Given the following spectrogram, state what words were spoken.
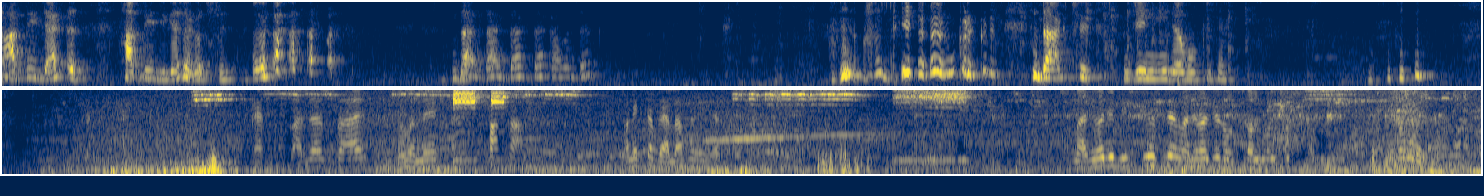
হাত হাত দিয়ে জিজ্ঞাসা করছে। ডাক ডাক ডাক ডাক, আবার ডাক। হাত দিয়ে করে করে ডাকছে যে নিয়ে যাব কিনা। এখন বাজার প্রায় মানে ফাঁকা। অনেকটা বেলা হয়ে গেছে। মাঝে মাঝে বৃষ্টি হচ্ছে, মাঝে মাঝে রোদ ঝলমল করছে। এরকম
